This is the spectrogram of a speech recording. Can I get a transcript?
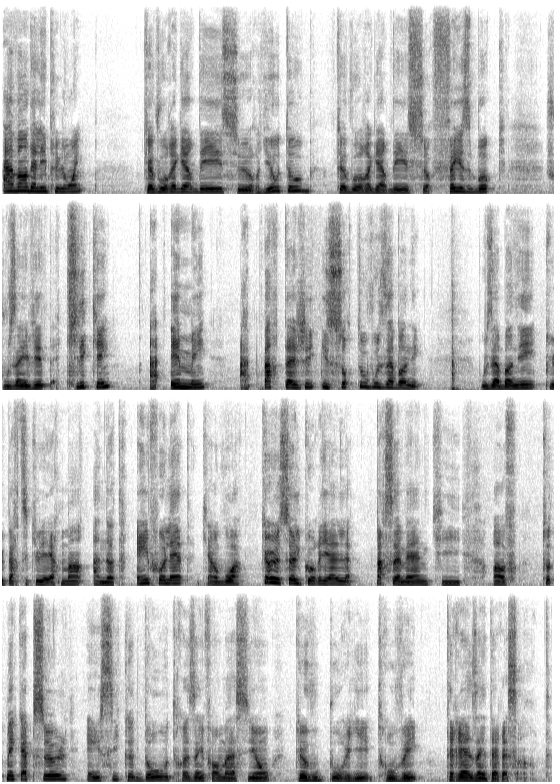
Avant d'aller plus loin, que vous regardez sur YouTube, que vous regardez sur Facebook, je vous invite à cliquer, à aimer, à partager et surtout vous abonner. Vous abonner plus particulièrement à notre infolette qui envoie qu'un seul courriel par semaine qui offre toutes mes capsules ainsi que d'autres informations que vous pourriez trouver très intéressantes.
